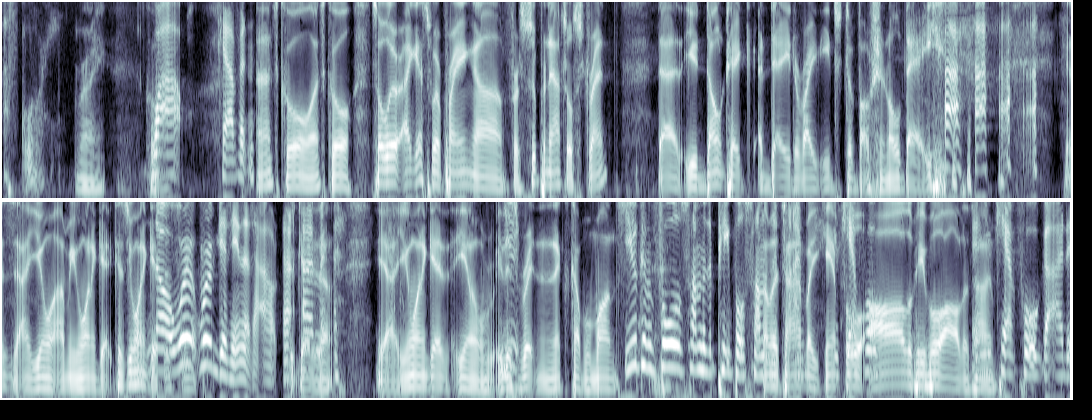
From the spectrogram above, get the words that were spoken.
of glory. Right. Cool. Wow, Kevin. That's cool. That's cool. So we're I guess we're praying uh, for supernatural strength that you don't take a day to write each devotional day. Because uh, you, I mean, you want to get because you want to get No, this we're, thing- we're getting it out. You get it out. Yeah, you want to get you know this You- written in the next couple months. You can fool some of the people some, some of the time, but you can't, fool, fool all the people all the and you can't fool God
